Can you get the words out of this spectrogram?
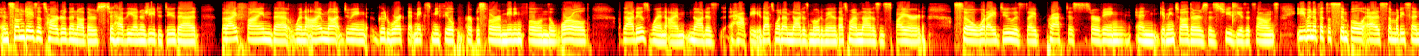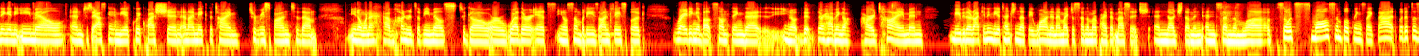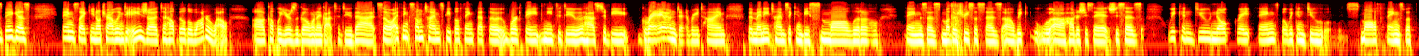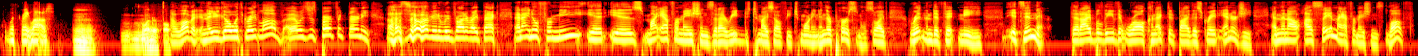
And some days it's harder than others to have the energy to do that. But I find that when I'm not doing good work that makes me feel purposeful or meaningful in the world, that is when I'm not as happy. That's when I'm not as motivated. That's when I'm not as inspired. So, what I do is I practice serving and giving to others, as cheesy as it sounds, even if it's as simple as somebody sending an email and just asking me a quick question, and I make the time to respond to them. You know, when I have hundreds of emails to go, or whether it's, you know, somebody's on Facebook writing about something that, you know, that they're having a hard time. And maybe they're not getting the attention that they want and i might just send them a private message and nudge them and, and send them love. So it's small simple things like that but it's as big as things like you know traveling to asia to help build a water well uh, a couple years ago when i got to do that. So i think sometimes people think that the work they need to do has to be grand every time but many times it can be small little things. As mother teresa says uh, we uh, how does she say it? She says we can do no great things but we can do small things with with great love. Mm. Mm-hmm. Wonderful. I love it. And there you go with great love. That was just perfect, Bernie. Uh, so, I mean, we brought it right back. And I know for me, it is my affirmations that I read to myself each morning, and they're personal. So I've written them to fit me. It's in there that I believe that we're all connected by this great energy. And then I'll, I'll say in my affirmations, love.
